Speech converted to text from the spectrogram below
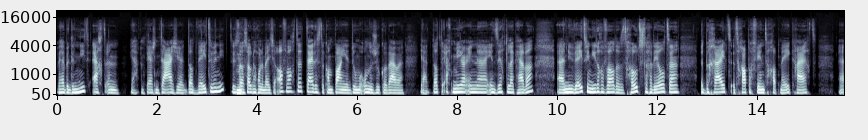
we hebben er niet echt een ja, een percentage, dat weten we niet. Dus dat is ook nog wel een beetje afwachten. Tijdens de campagne doen we onderzoeken waar we ja, dat echt meer in, uh, inzichtelijk hebben. Uh, nu weten we in ieder geval dat het grootste gedeelte het begrijpt, het grappig vindt, de grap meekrijgt. Uh,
